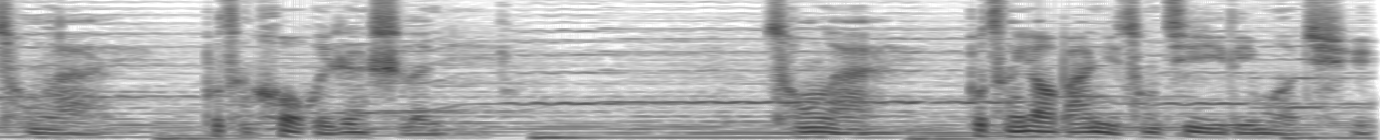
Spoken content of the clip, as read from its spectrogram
从来。不曾后悔认识了你，从来不曾要把你从记忆里抹去。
